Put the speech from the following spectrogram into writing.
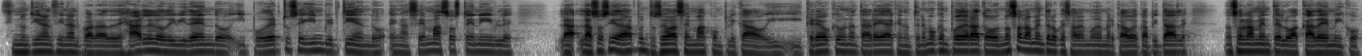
si no tiene al final para dejarle los dividendos y poder tú seguir invirtiendo en hacer más sostenible la, la sociedad, pues entonces va a ser más complicado. Y, y creo que es una tarea que nos tenemos que empoderar a todos, no solamente lo que sabemos del mercado de capitales, no solamente lo académico,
